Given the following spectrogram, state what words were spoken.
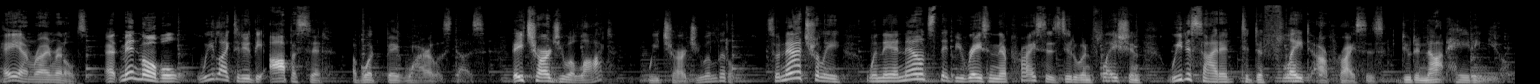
Hey, I'm Ryan Reynolds. At Mint Mobile, we like to do the opposite of what Big Wireless does. They charge you a lot, we charge you a little. So naturally, when they announced they'd be raising their prices due to inflation, we decided to deflate our prices due to not hating you.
